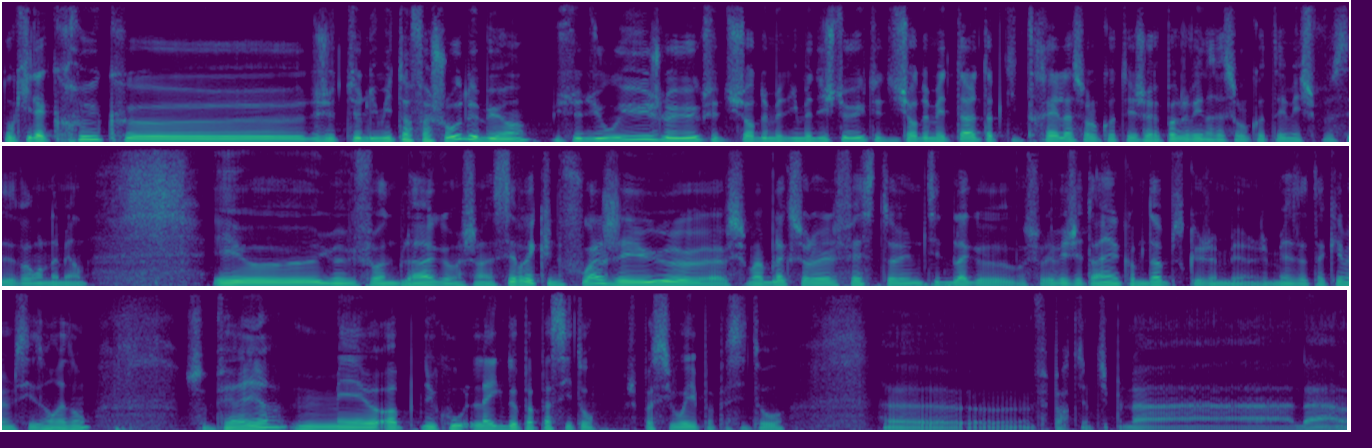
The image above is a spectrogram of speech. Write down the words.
Donc il a cru que j'étais limite un facho au début. Hein. Il s'est dit oui, je l'ai vu que ce t-shirt de Il m'a dit je vu que tes t-shirt de métal, ta petite raie là sur le côté. Je savais pas que j'avais une raie sur le côté, mais je faisais vraiment de la merde. Et euh, il m'a vu faire une blague, machin. C'est vrai qu'une fois, j'ai eu euh, sur ma blague sur le Hellfest une petite blague euh, sur les végétariens, comme d'hab, parce que j'aime bien, bien les attaquer, même s'ils ont raison. Ça me fait rire. Mais hop, du coup, like de Papacito. Je sais pas si vous voyez Papacito. Euh, fait partie un petit peu de la,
